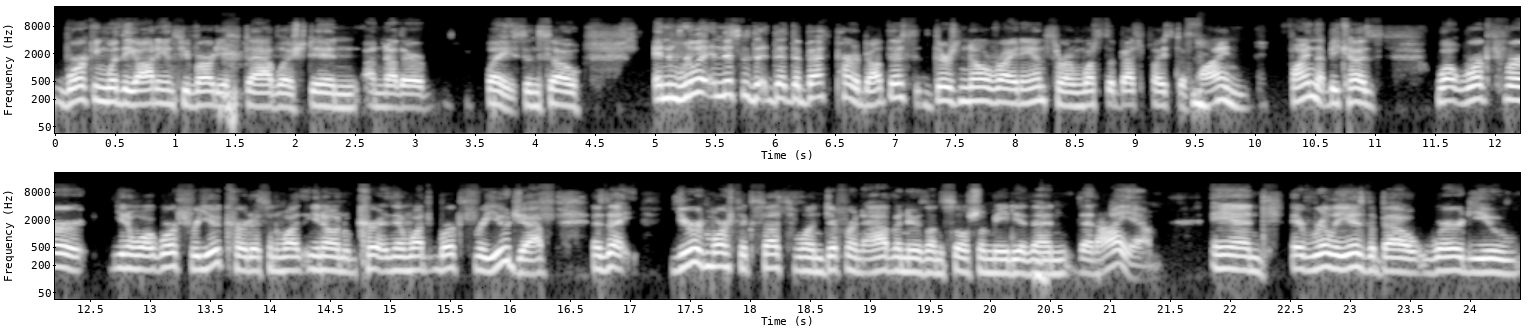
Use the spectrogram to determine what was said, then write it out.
working with the audience you've already established in another place. And so and really and this is the, the, the, best part about this there's no right answer on what's the best place to find find that because what works for you know what works for you curtis and what you know and, Kurt, and then what works for you jeff is that you're more successful in different avenues on social media than than i am. And it really is about where do you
